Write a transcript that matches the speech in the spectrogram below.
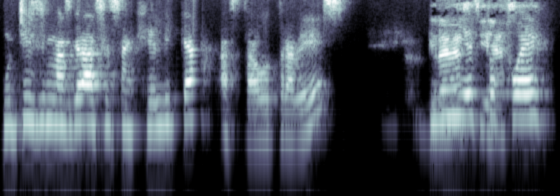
Muchísimas gracias, Angélica. Hasta otra vez. Gracias. Y esto fue,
